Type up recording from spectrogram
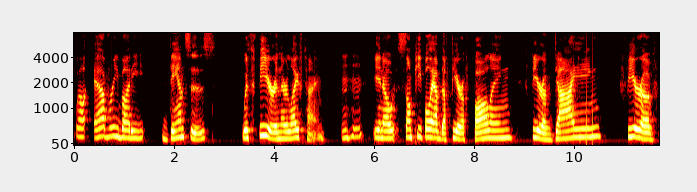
Well, everybody dances with fear in their lifetime. Mm-hmm. You know, some people have the fear of falling, fear of dying, fear of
